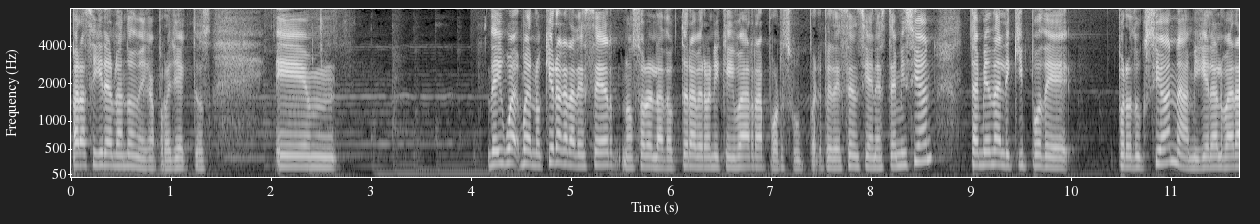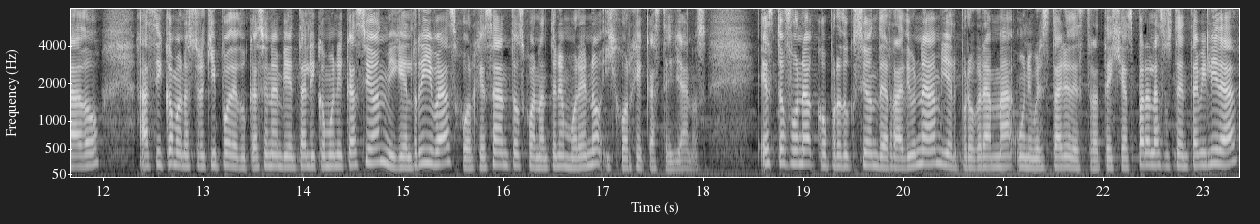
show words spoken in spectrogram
para seguir hablando de megaproyectos. Em, de igual, bueno, quiero agradecer no solo a la doctora Verónica Ibarra por su pre- presencia en esta emisión, también al equipo de producción, a Miguel Alvarado, así como a nuestro equipo de Educación Ambiental y Comunicación, Miguel Rivas, Jorge Santos, Juan Antonio Moreno y Jorge Castellanos. Esto fue una coproducción de Radio UNAM y el Programa Universitario de Estrategias para la Sustentabilidad,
